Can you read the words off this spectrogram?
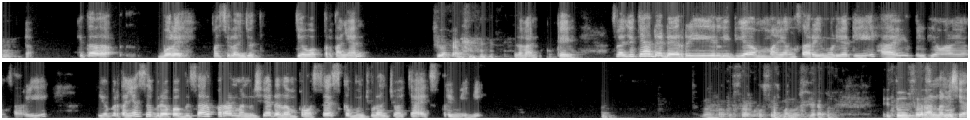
Hmm. Ya. Kita boleh masih lanjut jawab pertanyaan? Silakan. Silakan. Oke. Okay. Selanjutnya ada dari Lydia Mayangsari Mulyadi. Hai Lydia Mayangsari. Dia bertanya seberapa besar peran manusia dalam proses kemunculan cuaca ekstrim ini? Seberapa besar proses manusia? Itu salah peran satu manusia.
